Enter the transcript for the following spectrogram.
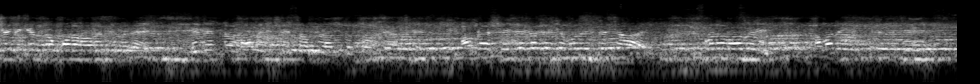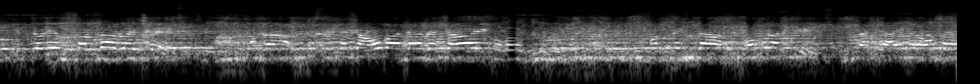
সেটি কিন্তু কোনোভাবে থেমে নেই বিভিন্নভাবে সেই চক্রান্ত চলতে আছে আমরা সেই জায়গা থেকে বলে দিতে চাই কোনোভাবেই আমাদের যে ভিক্টোরিয়ান সরকার রয়েছে আমরা তাদের কাছে আহ্বান জানাতে চাই প্রত্যেকটা অপরাধীকে তাকে আইনের আওতায়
